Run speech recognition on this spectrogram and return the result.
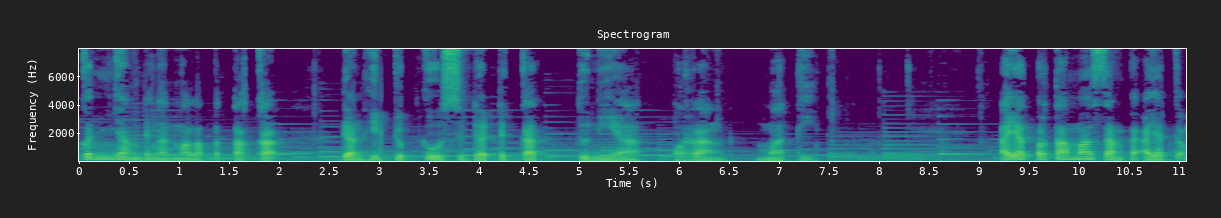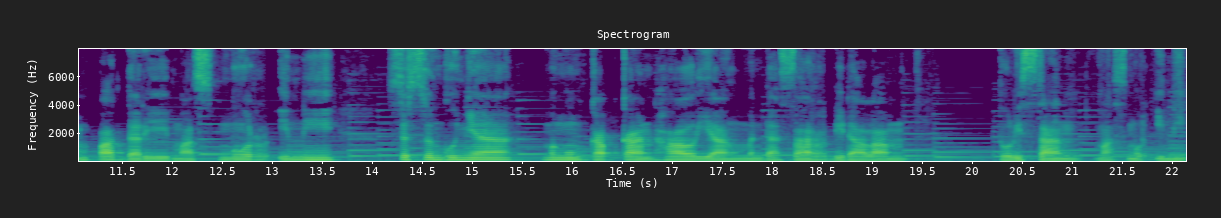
kenyang dengan malapetaka, dan hidupku sudah dekat dunia orang mati. Ayat pertama sampai ayat keempat dari Mazmur ini sesungguhnya mengungkapkan hal yang mendasar di dalam tulisan Mazmur ini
